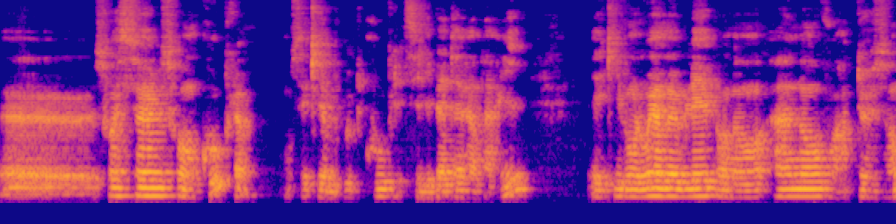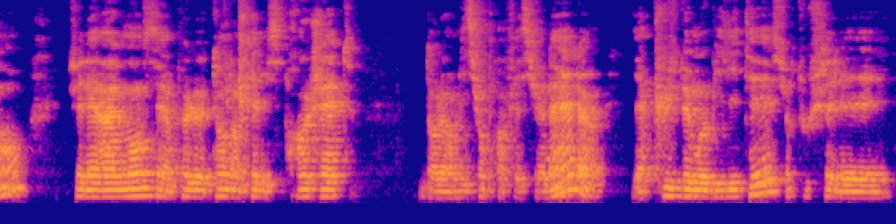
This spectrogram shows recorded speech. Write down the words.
euh, soit seul, soit en couple. On sait qu'il y a beaucoup de couples et de célibataires à Paris, et qui vont louer un meublé pendant un an, voire deux ans. Généralement, c'est un peu le temps dans lequel ils se projettent dans leur mission professionnelle. Il y a plus de mobilité, surtout chez les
